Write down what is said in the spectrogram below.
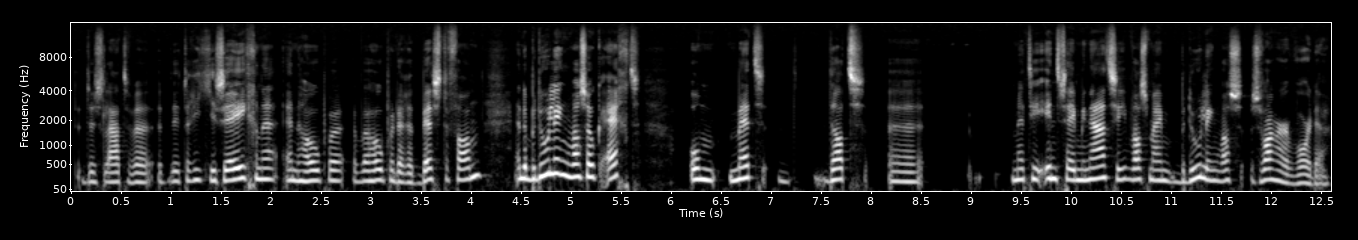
dus laten we dit rietje zegenen en hopen, we hopen er het beste van. En de bedoeling was ook echt om met dat, eh, met die inseminatie, was mijn bedoeling was zwanger worden.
